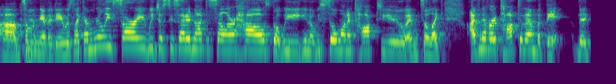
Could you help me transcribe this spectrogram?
Um, someone the other day was like i'm really sorry we just decided not to sell our house but we you know we still want to talk to you. And so like i've never talked to them but they the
